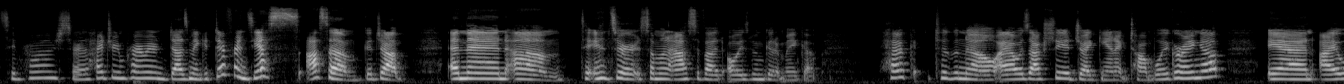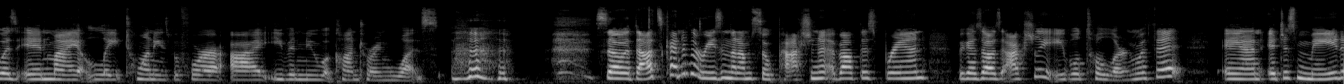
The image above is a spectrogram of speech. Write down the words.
Same problem. She started the hydrating primer does make a difference. Yes, awesome. Good job. And then um, to answer, someone asked if I'd always been good at makeup. Heck to the no. I was actually a gigantic tomboy growing up, and I was in my late 20s before I even knew what contouring was. so that's kind of the reason that I'm so passionate about this brand because I was actually able to learn with it and it just made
